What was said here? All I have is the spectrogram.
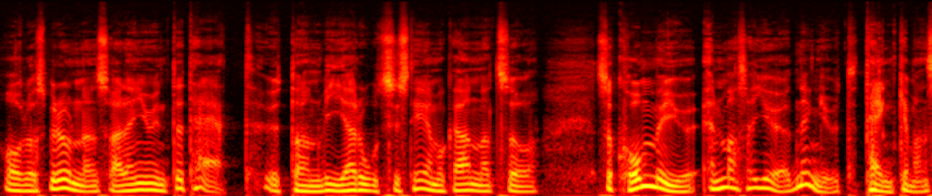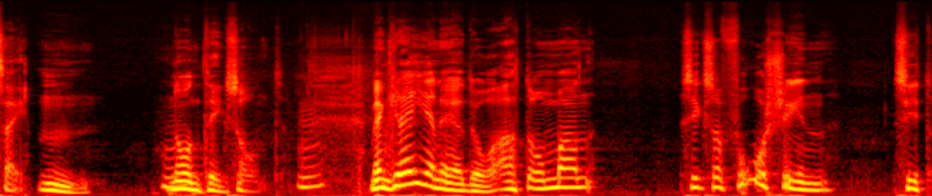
avloppsbrunnen så är den ju inte tät. Utan via rotsystem och annat så, så kommer ju en massa gödning ut, tänker man sig. Mm. Någonting sånt. Men grejen är då att om man liksom får sin, sitt,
